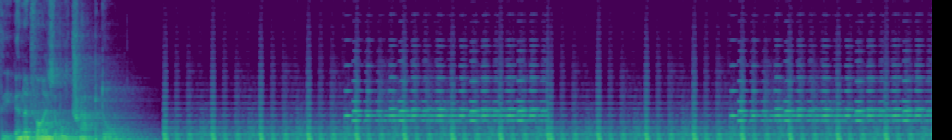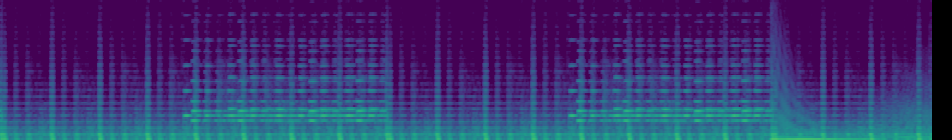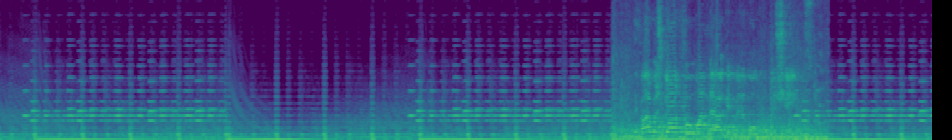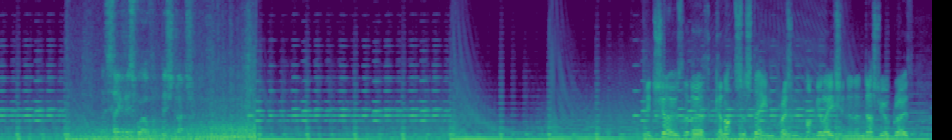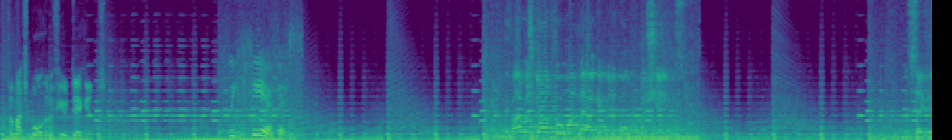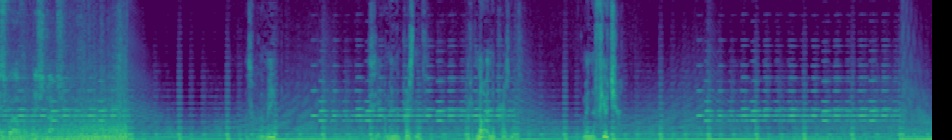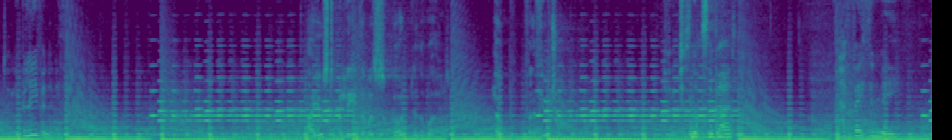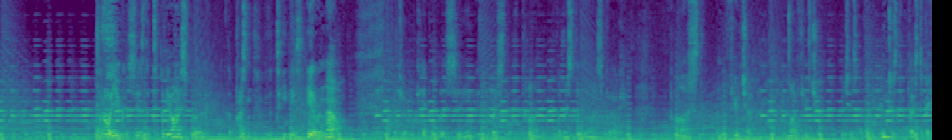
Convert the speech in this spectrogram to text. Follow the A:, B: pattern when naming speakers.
A: The inadvisable trapdoor.
B: Destruction.
C: It shows that Earth cannot sustain present population and industrial growth for much more than a few decades.
D: We fear this.
B: If I was God for one day, I'd get rid of all the machines. And save this world from destruction.
E: That's what I mean. You see, I'm in the present, but I'm not in the present. I'm in the future.
F: Don't you believe in anything?
G: I used to believe there was good in the world, hope for the future.
F: The future's not so bad. Have faith in me.
E: But all you can see is the tip of the iceberg, the present, the tedious here and now. What you're incapable of seeing is the rest of time, the rest of the iceberg, the past and the future, my future, which is a very interesting place to be.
